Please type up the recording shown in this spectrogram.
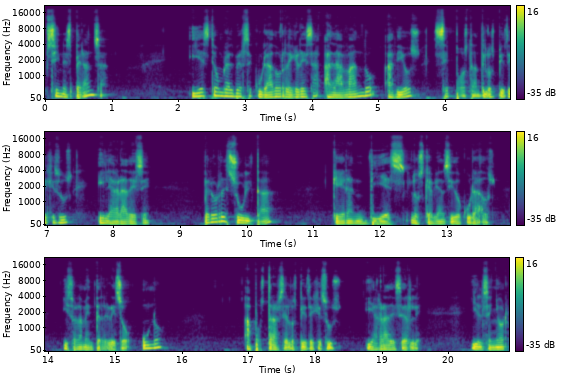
sin esperanza. Y este hombre al verse curado regresa alabando a Dios, se postra ante los pies de Jesús y le agradece. Pero resulta que eran diez los que habían sido curados y solamente regresó uno a postrarse a los pies de Jesús y agradecerle. Y el Señor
